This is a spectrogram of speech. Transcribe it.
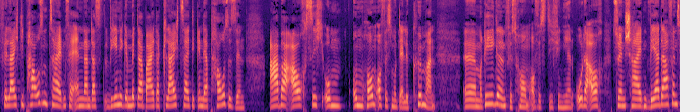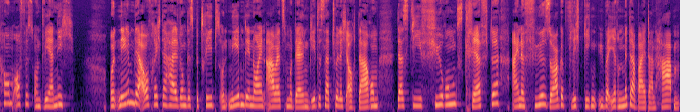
vielleicht die Pausenzeiten verändern, dass wenige Mitarbeiter gleichzeitig in der Pause sind, aber auch sich um, um Homeoffice-Modelle kümmern, ähm, Regeln fürs Homeoffice definieren oder auch zu entscheiden, wer darf ins Homeoffice und wer nicht. Und neben der Aufrechterhaltung des Betriebs und neben den neuen Arbeitsmodellen geht es natürlich auch darum, dass die Führungskräfte eine Fürsorgepflicht gegenüber ihren Mitarbeitern haben.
